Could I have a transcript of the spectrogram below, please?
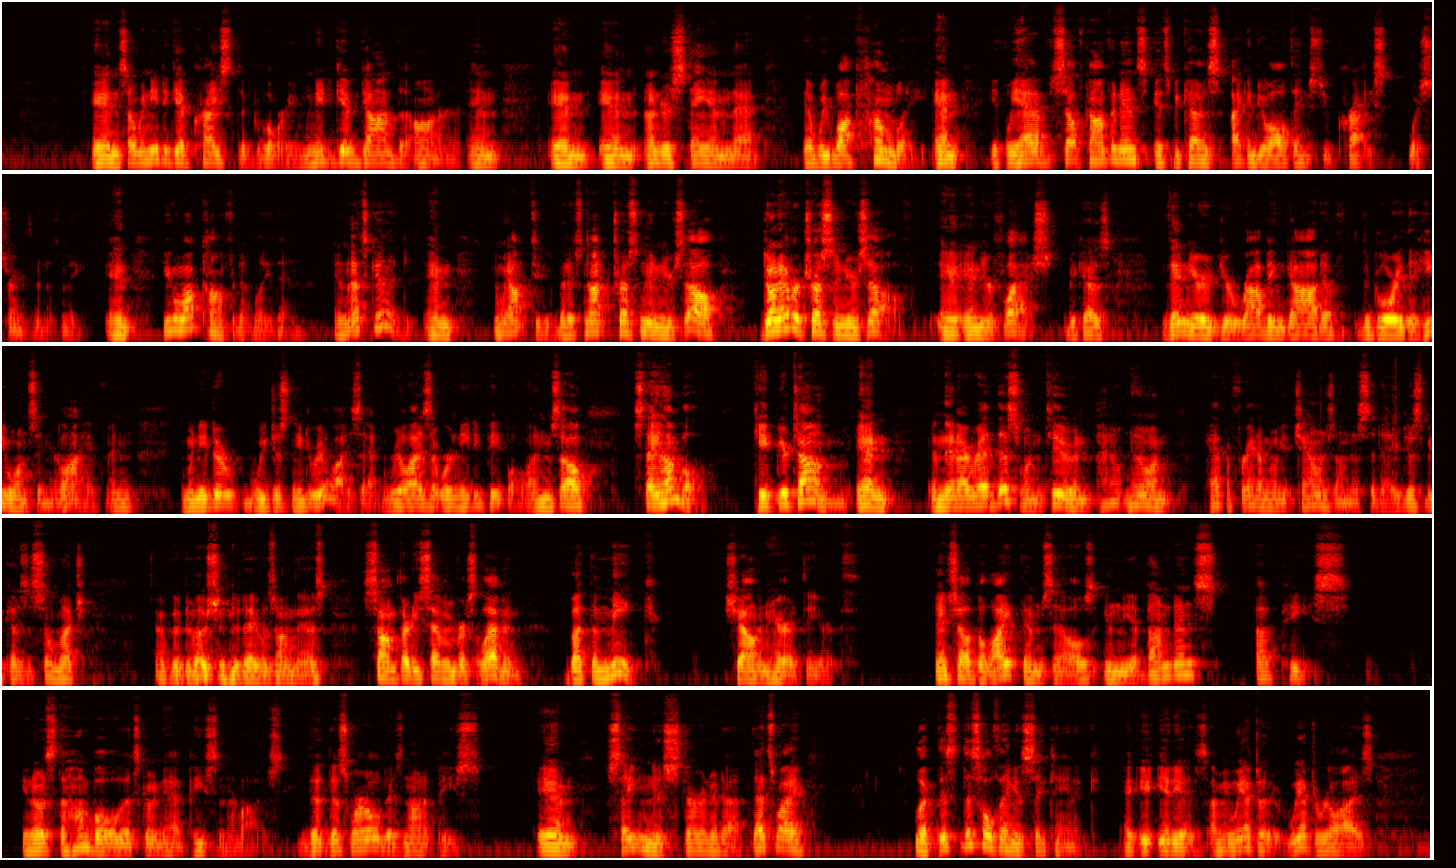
And so we need to give Christ the glory. And we need to give God the honor and and and understand that that we walk humbly. And if we have self-confidence, it's because I can do all things through Christ, which strengtheneth me. And you can walk confidently then. And that's good. And and we ought to. But it's not trusting in yourself. Don't ever trust in yourself in, in your flesh because then you're you're robbing God of the glory that He wants in your life. And we need to we just need to realize that and realize that we're needy people. And so stay humble. Keep your tongue. And and then I read this one too, and I don't know, I'm half afraid I'm going to get challenged on this today just because so much of the devotion today was on this. Psalm 37, verse 11. But the meek shall inherit the earth and shall delight themselves in the abundance of peace. You know, it's the humble that's going to have peace in their lives. This world is not at peace. And Satan is stirring it up. That's why, look, this, this whole thing is satanic. It, it is. I mean, we have to we have to realize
